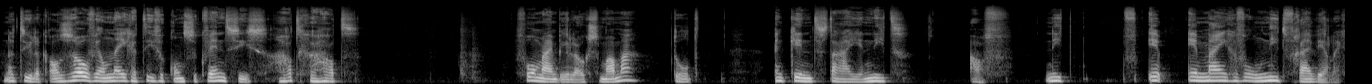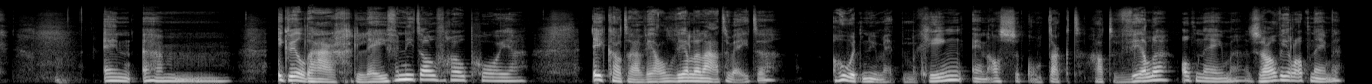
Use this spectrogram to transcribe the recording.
natuurlijk al zoveel negatieve consequenties had gehad voor mijn biologische mama. Ik een kind sta je niet af. Niet, in, mijn gevoel niet vrijwillig. En um, ik wilde haar leven niet overhoop gooien. Ik had haar wel willen laten weten hoe het nu met me ging. En als ze contact had willen opnemen, zou willen opnemen,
